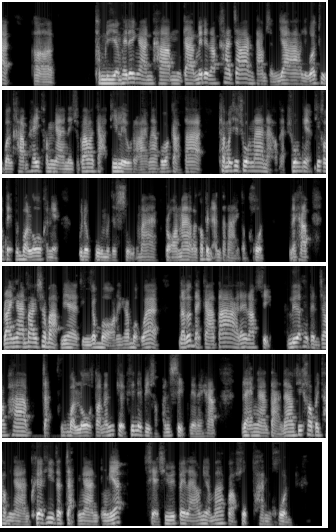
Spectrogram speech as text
ธรรมเนียมให้ได้งานทำการไม่ได้รับค่าจ้างตามสัญญา หรือว่าถูกบังคับให้ทำงานในสภาพอากาศที่เลวร้ายมากเพราะว่ากาตาร์ถ้าไม่ใช่ช่วงหน้าหนาวแบบช่วงเนี้ยที่เขาเตะฟุตบอลโลกกันเนี่ยอุณหภูมิมันจะสูงมากร้อนมากแล้วก็เป็นอันตรายกับคนนะครับ รายงานบางฉบับเนี่ยถึงก็บอกนะครับ บอกว่านับตั้งแต่กาตาร์ได้รับสิทธิ์เลือกให้เป็นเจ้าภาพจัดฟุตบอลโลกตอนนั้นเกิดขึ้นในปี 2010 เนี่ยนะครับ แรงงานต่างด้าวที่เข้าไปทำงานเพื่อที่จะจัดงานตรงเนี้ยเสียชีวิตไปแล้วเนี่ยมากกว่า 6,000 คน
